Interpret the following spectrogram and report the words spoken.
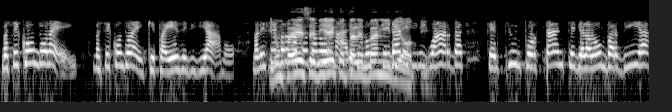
Ma secondo lei, ma secondo lei in che paese viviamo? Ma le In un sembra una paese cosa di ecotalebani idioti. di Niguarda, che è il più importante della Lombardia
